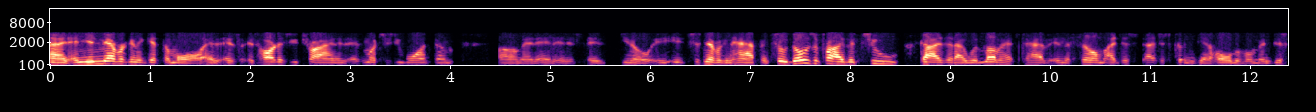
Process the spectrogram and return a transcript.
and, and you're never going to get them all. As as hard as you try, and as much as you want them, um, and and it's, it, you know, it, it's just never going to happen. So those are probably the two guys that I would love to have in the film. I just I just couldn't get a hold of them, and just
